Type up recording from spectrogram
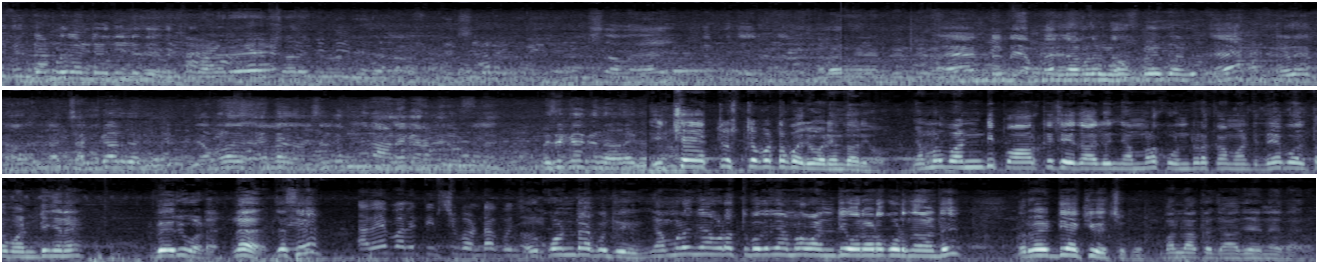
ഇതിന്റെ നമ്മൾ രണ്ടാമത് തന്നെ ചെയ്തിട്ടുണ്ട് ഉണ്ടോ. നമ്മൾ അല്ല വിശൽക്കം നാളെ കയറാൻ വരുന്നുണ്ടല്ലേ? എനിക്ക് ഏറ്റവും ഇഷ്ടപ്പെട്ട പരിപാടി എന്താ അറിയോ? നമ്മൾ വണ്ടി പാർക്ക് ചെയ്താലും നമ്മളെ കൊണ്ടുനടക്കാൻ വേണ്ടി ഇതേപോലത്തെ വണ്ടി ഇങ്ങനെ വരും ഇവിടെ. അല്ലേ ജസ് അതേപോലെ തിരിച്ചു കൊണ്ടാക്കും ചെയ്യും. നമ്മൾ ഞാൻ അവിടെ എത്തുമ്പോൾ നമ്മളെ വണ്ടി ഓരോടെ കൊടുന്നാണ്ട് റെഡിയാക്കി വെച്ചേക്കും. വല്ലാത്ത ജാതി തന്നെ ഏതായാലും.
